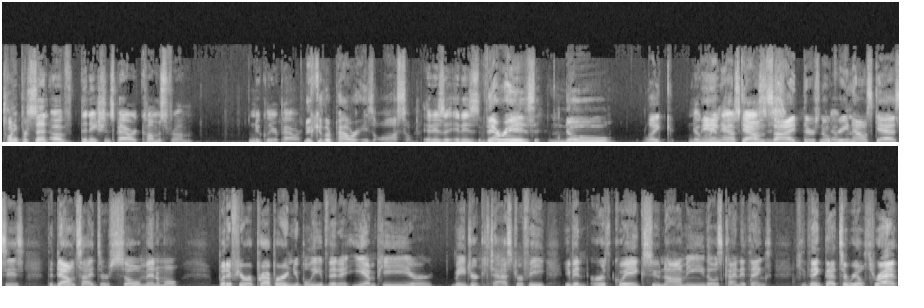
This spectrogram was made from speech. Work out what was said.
twenty percent of the nation's power comes from nuclear power. Nuclear power is awesome. It is. It is. There is no like no man, greenhouse the gases. downside. There's no, No. greenhouse gases. The downsides are so minimal. But if you're a prepper and you believe that an EMP or major catastrophe, even earthquake, tsunami, those kind of things, if you think that's a real threat,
